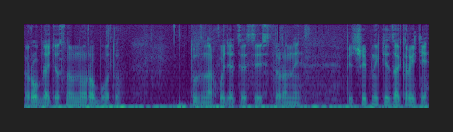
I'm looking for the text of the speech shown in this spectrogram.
роблять основну роботу. Тут знаходяться з цієї сторони підшипники закриті.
